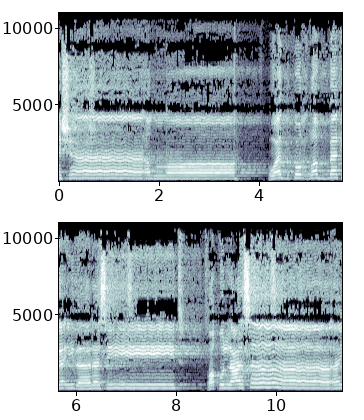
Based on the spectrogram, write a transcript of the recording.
يشاء الله واذكر ربك إذا نسيت وقل عسى أن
